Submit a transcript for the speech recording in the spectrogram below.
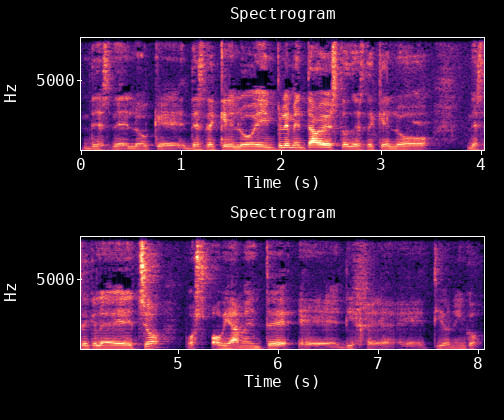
desde, lo que, desde que lo he implementado esto, desde que lo, desde que lo he hecho, pues obviamente eh, dije, eh, tío Nico,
